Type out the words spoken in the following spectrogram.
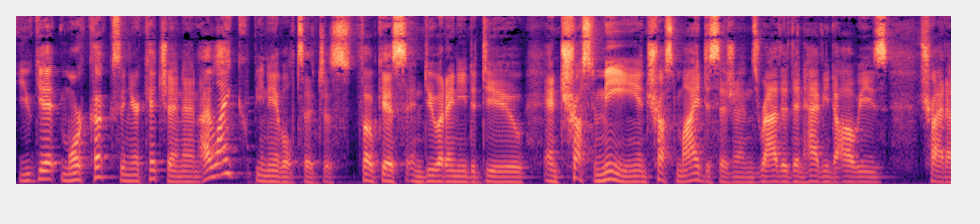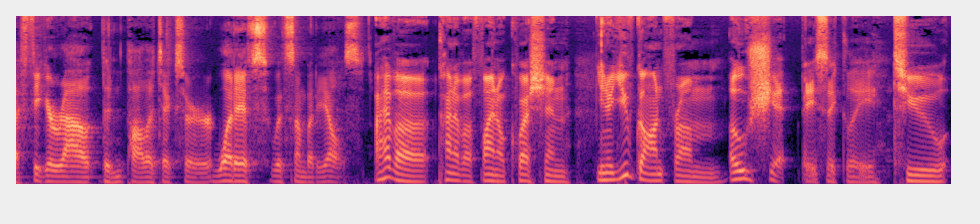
you get more cooks in your kitchen. And I like being able to just focus and do what I need to do and trust me and trust my decisions rather than having to always try to figure out the politics or what ifs with somebody else. I have a kind of a final question. You know, you've gone from oh shit basically to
